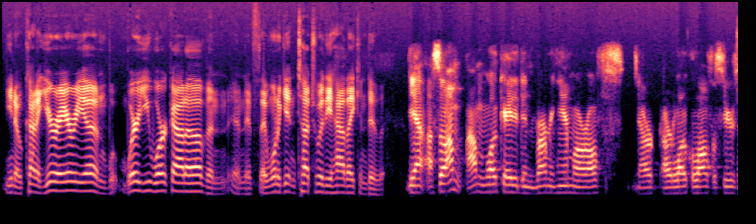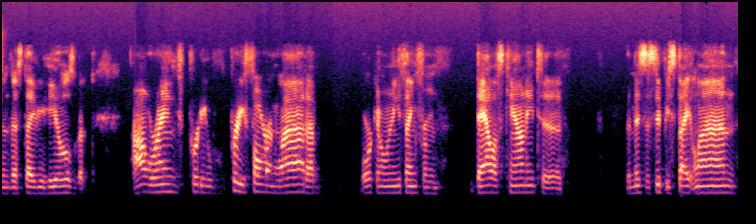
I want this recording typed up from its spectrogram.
you know, kind of your area and w- where you work out of, and, and if they want to get in touch with you, how they can do it. Yeah, so I'm I'm located in Birmingham. Our office, our, our local office here is in Vestavia Hills, but I'll range pretty pretty far and wide. I'm working on anything from Dallas County to the Mississippi state line,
